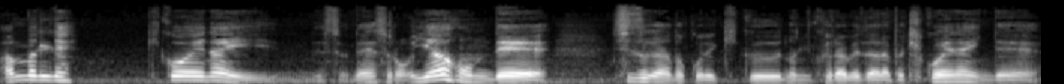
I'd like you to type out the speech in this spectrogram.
あんまりね聞こえないんですよね。そのイヤホンで静かなとこで聞くのに比べたらやっぱ聞こえないんで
